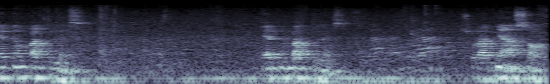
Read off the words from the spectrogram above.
ayat 14 ayat 14 suratnya As-Saff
